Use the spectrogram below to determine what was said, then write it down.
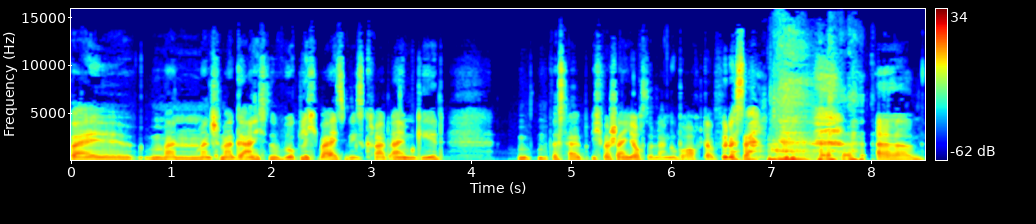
weil man manchmal gar nicht so wirklich weiß, wie es gerade einem geht weshalb ich wahrscheinlich auch so lange gebraucht habe für das Album. ähm,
